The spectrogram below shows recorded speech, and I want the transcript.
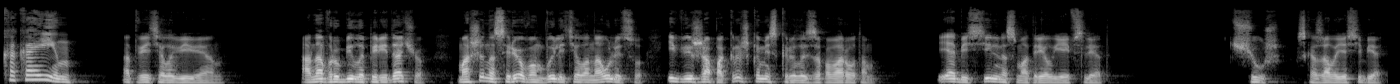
«Кокаин», — ответила Вивиан. Она врубила передачу, машина с ревом вылетела на улицу и, визжа покрышками, скрылась за поворотом. Я бессильно смотрел ей вслед. «Чушь», — сказал я себе.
